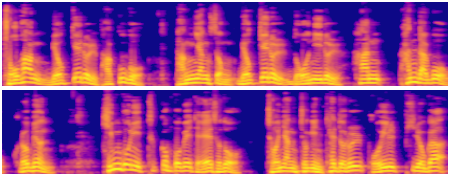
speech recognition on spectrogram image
조항 몇 개를 바꾸고 방향성 몇 개를 논의를 한, 한다고 그러면 김건희 특검법에 대해서도 전향적인 태도를 보일 필요가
